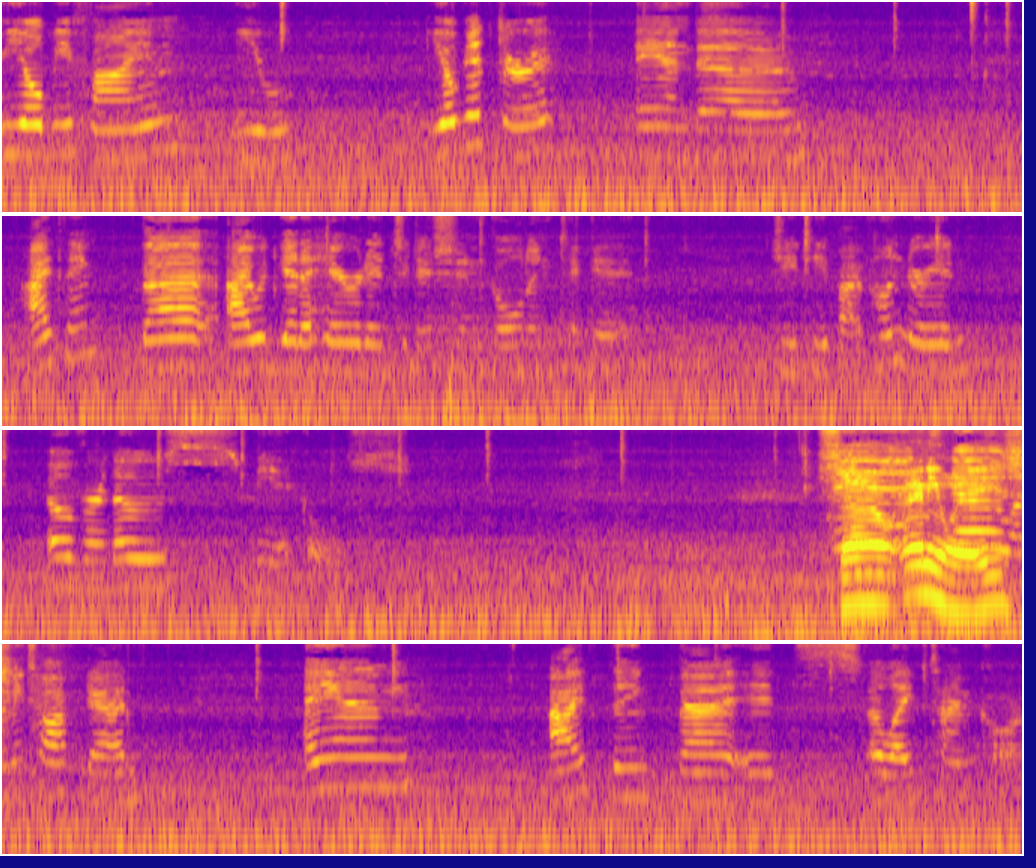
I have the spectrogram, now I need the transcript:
You'll be fine. You, you'll get through it, and uh, I think that I would get a Heritage Edition golden ticket, GT500 over those vehicles. So, And, uh, anyways, no, let me talk, Dad. And I think that it's a lifetime car.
